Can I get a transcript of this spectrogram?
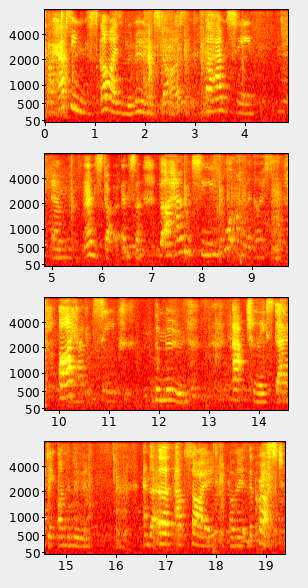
I have seen the skies and the moon and stars, but I haven't seen um, and, star, and the sun. But I haven't seen what haven't I seen? I haven't seen the moon actually standing on the moon and the earth outside of it, the crust.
